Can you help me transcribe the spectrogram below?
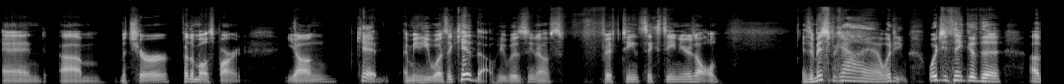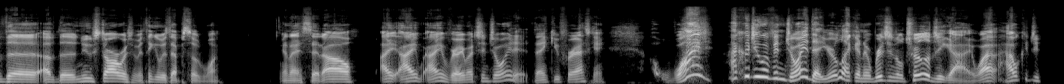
and um, mature for the most part young kid. I mean, he was a kid though. He was you know 15, 16 years old. He said, "Mr. Paglia, what do you what do you think of the of the of the new Star Wars movie? I think it was Episode One." And I said, "Oh, I, I, I very much enjoyed it. Thank you for asking." What? How could you have enjoyed that? You're like an original trilogy guy. Why, how could you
